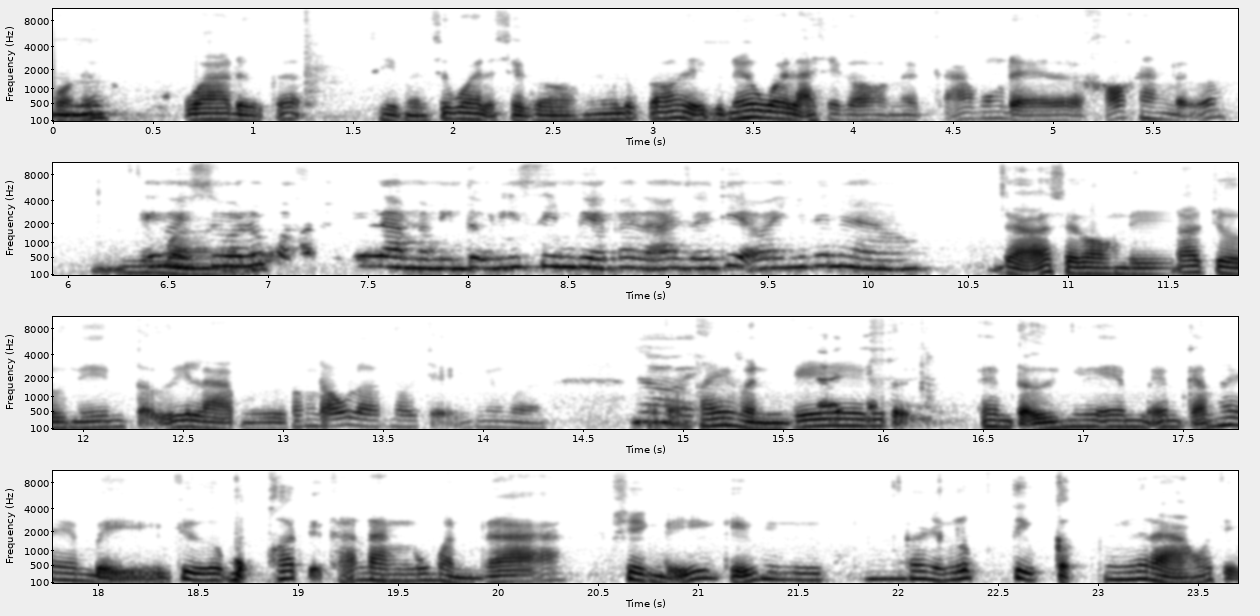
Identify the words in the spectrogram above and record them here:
Còn Ừ. nếu qua được á thì mình sẽ quay lại Sài Gòn. Nhưng lúc đó thì nếu quay lại Sài Gòn là cả vấn đề là khó khăn nữa. Cái nhưng hồi mà xưa lúc mà bắt đi làm là mình tự đi xin việc hay là ai giới thiệu hay như thế nào? dạ ở Sài Gòn thì ra trường thì em tự đi làm rồi phấn đấu lên thôi chị. Nhưng mà cảm thấy mình cái, cái tự, em tự như em em cảm thấy em bị chưa bộc hết được khả năng của mình ra. Suy nghĩ kiểu như có những lúc tiêu cực như thế nào á chị.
